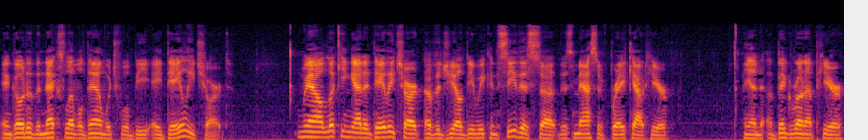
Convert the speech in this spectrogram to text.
and go to the next level down, which will be a daily chart. Now, looking at a daily chart of the GLD, we can see this uh, this massive breakout here, and a big run up here.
